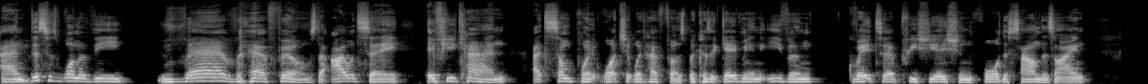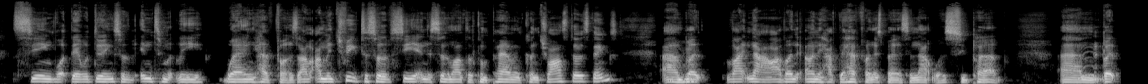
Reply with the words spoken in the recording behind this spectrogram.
And this is one of the rare, rare films that I would say, if you can, at some point watch it with headphones because it gave me an even greater appreciation for the sound design, seeing what they were doing sort of intimately wearing headphones. I'm, I'm intrigued to sort of see it in the cinema to compare and contrast those things. Um, Mhm. but right now I've only, only have the headphone experience and that was superb. Um, Hmm. but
